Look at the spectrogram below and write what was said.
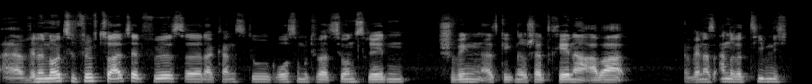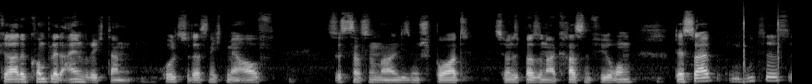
äh, wenn du 19-5 zur Halbzeit führst, äh, da kannst du große Motivationsreden schwingen als gegnerischer Trainer, aber wenn das andere Team nicht gerade komplett einbricht, dann holst du das nicht mehr auf. So ist das nun mal in diesem Sport, zumindest bei so einer krassen Führung. Deshalb ein gutes,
